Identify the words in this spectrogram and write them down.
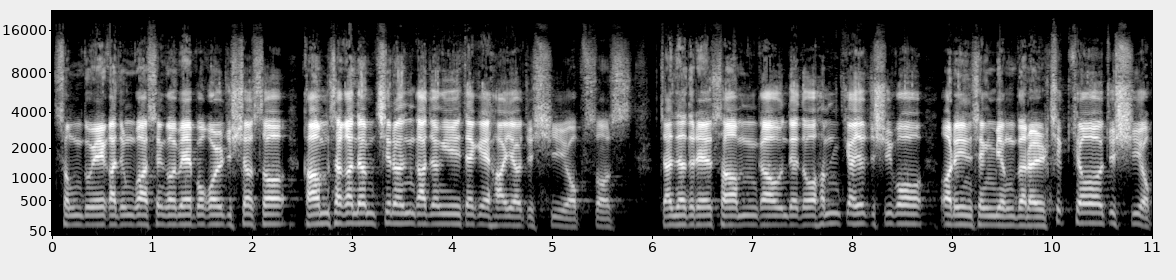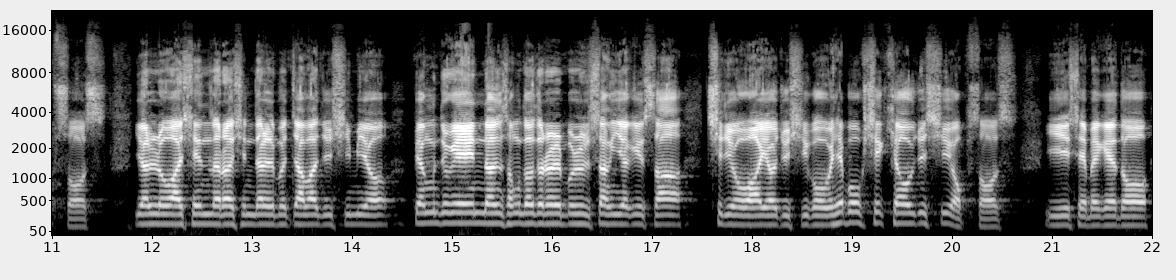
성도의 가정과 생업에 복을 주셔서 감사가 넘치는 가정이 되게 하여 주시옵소서. 자녀들의 삶 가운데도 함께하여 주시고 어린 생명들을 지켜 주시옵소서. 연로하신 어르신들 붙잡아 주시며 병중에 있는 성도들을 불쌍히 여기사 치료하여 주시고 회복시켜 주시옵소서. 이 새벽에도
